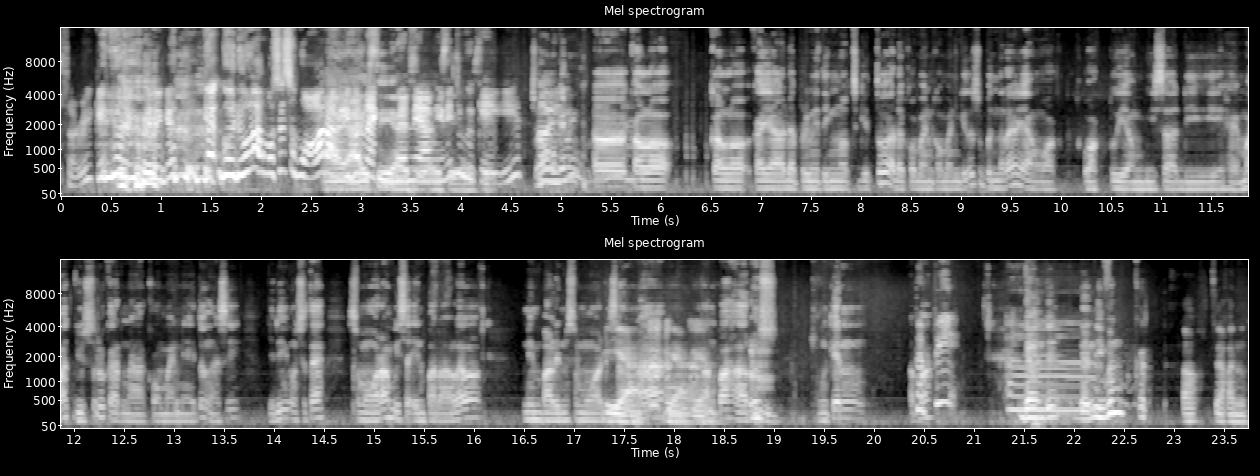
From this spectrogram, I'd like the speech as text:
sorry can you repeat again gak gue doang maksudnya semua orang I- even I like see, I band see, yang I ini see, juga I see. kayak gitu cuma mungkin gimana? kalau kalau kayak ada pre-meeting notes gitu ada komen-komen gitu sebenarnya yang wak- waktu yang bisa dihemat justru karena komennya itu nggak sih jadi maksudnya semua orang bisa in paralel nimpalin semua di Iya, sana iya, iya. tanpa harus mungkin apa tapi dan eh, dan, dan even ke, oh silakan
